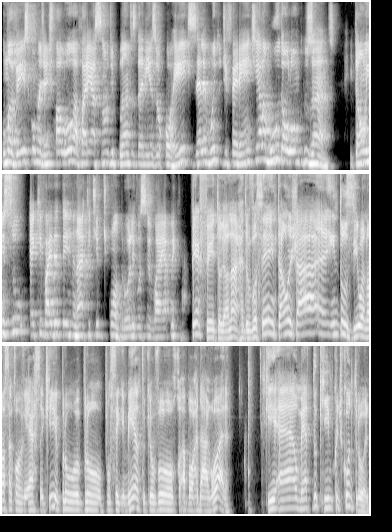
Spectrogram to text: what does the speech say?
Uma vez, como a gente falou, a variação de plantas daninhas ocorrentes, ela é muito diferente e ela muda ao longo dos anos. Então, isso é que vai determinar que tipo de controle você vai aplicar. Perfeito, Leonardo. Você, então, já eh, induziu a nossa conversa aqui para um, um segmento que eu vou abordar agora, que é o método químico de controle.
